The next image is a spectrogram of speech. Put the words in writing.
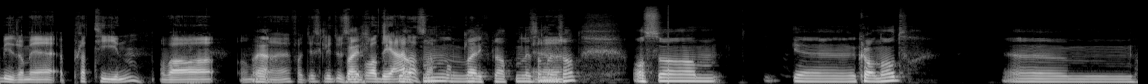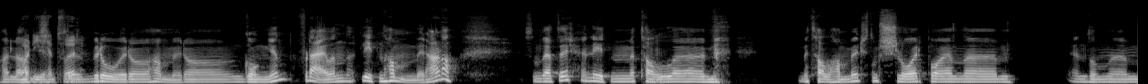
bidrar med platinen, og hva og Ja. Jeg er faktisk litt usikker på hva det er, altså. Verkplaten, verkplaten liksom, eller sånn. Og så uh, Cronode. Um, har er de laget eh, Broer og Hammer og Gongen. For det er jo en liten hammer her, da, som det heter. En liten metall, eh, metallhammer som slår på en, eh, en sånn um,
